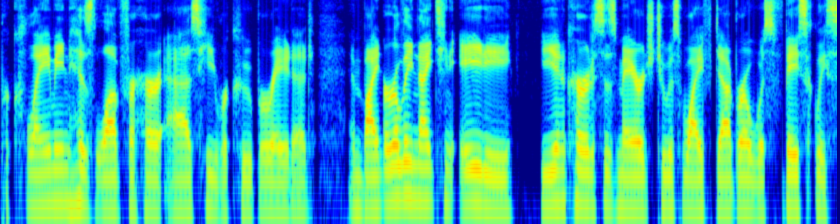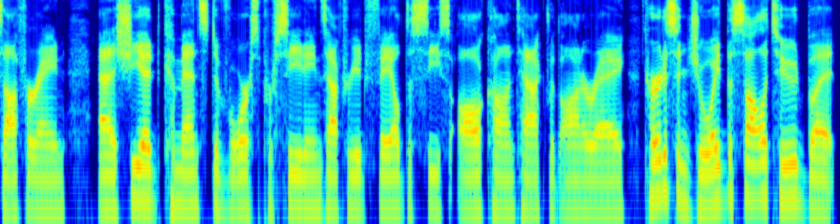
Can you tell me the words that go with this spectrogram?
proclaiming his love for her as he recuperated. And by early 1980, Ian Curtis's marriage to his wife Deborah was basically suffering as she had commenced divorce proceedings after he had failed to cease all contact with Honore. Curtis enjoyed the solitude, but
